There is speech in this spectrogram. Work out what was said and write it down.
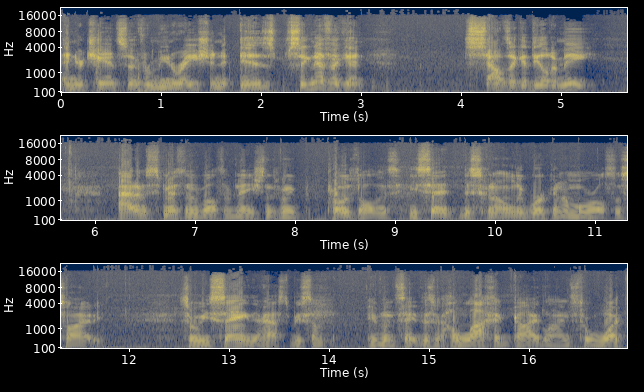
and your chance of remuneration is significant. Sounds like a deal to me. Adam Smith in The Wealth of Nations, when he proposed all this, he said this can only work in a moral society. So he's saying there has to be some he wouldn't say this is halachic guidelines to what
